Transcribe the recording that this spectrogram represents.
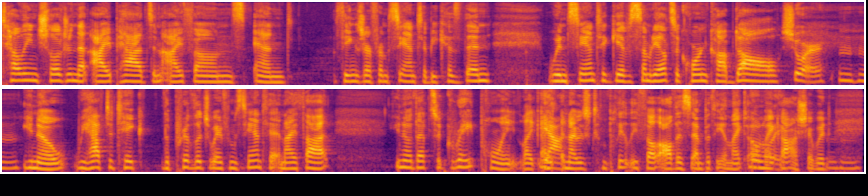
telling children that iPads and iPhones and things are from Santa? Because then when Santa gives somebody else a corncob doll, sure. Mm. you know, we have to take the privilege away from Santa. And I thought, you know, that's a great point. Like, Yeah. I, and I was completely felt all this empathy and like, oh my gosh, I would,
